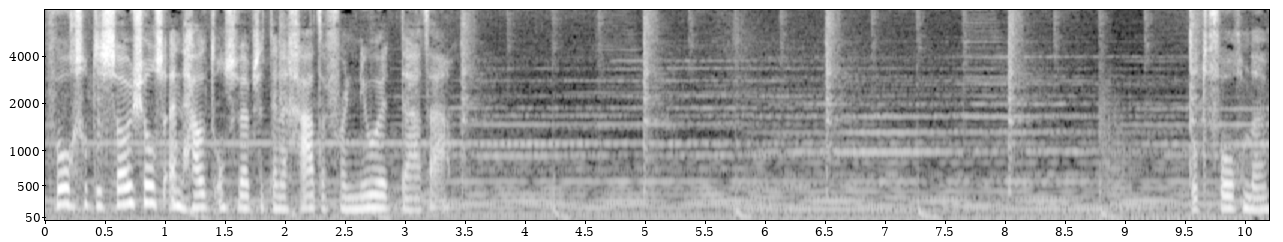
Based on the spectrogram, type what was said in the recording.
Volg ons op de socials en houd onze website in de gaten voor nieuwe data. Tot de volgende.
